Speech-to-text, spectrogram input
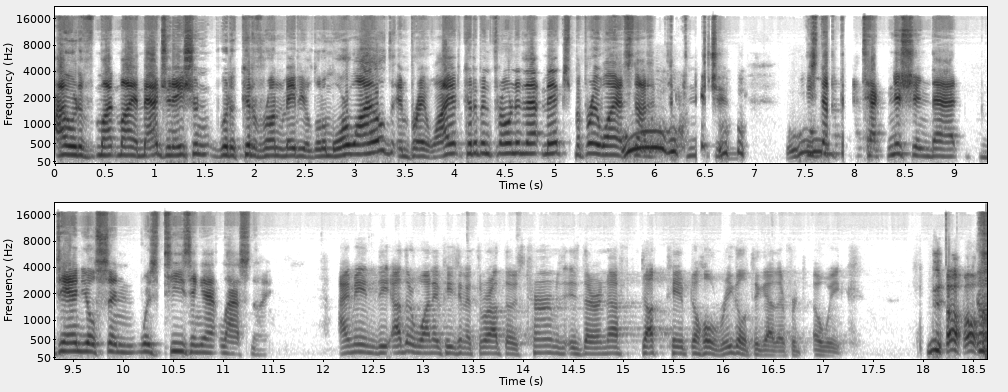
I would have my, my imagination would have could have run maybe a little more wild, and Bray Wyatt could have been thrown into that mix. But Bray Wyatt's Ooh. not a technician. Ooh. He's not that technician that Danielson was teasing at last night. I mean, the other one, if he's going to throw out those terms, is there enough duct tape to hold Regal together for a week? No,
